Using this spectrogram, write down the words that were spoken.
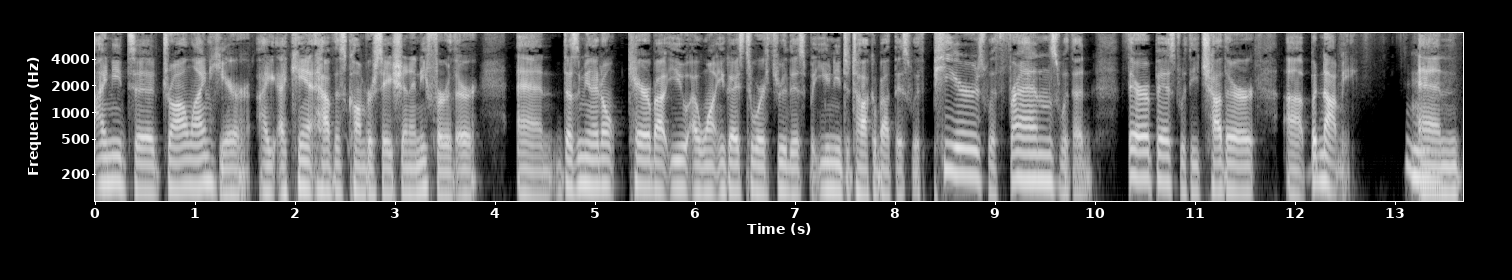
I- need to draw a line here. I, I can't have this conversation any further. And doesn't mean I don't care about you. I want you guys to work through this, but you need to talk about this with peers, with friends, with a therapist, with each other, uh, but not me. Mm-hmm. And,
